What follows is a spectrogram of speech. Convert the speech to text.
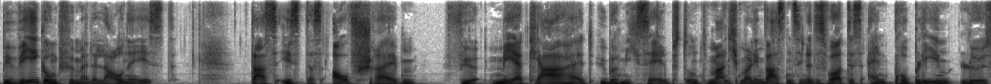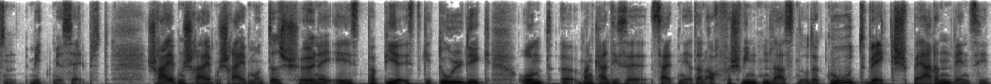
Bewegung für meine Laune ist, das ist das Aufschreiben für mehr Klarheit über mich selbst und manchmal im wahrsten Sinne des Wortes ein Problem lösen mit mir selbst. Schreiben, schreiben, schreiben. Und das Schöne ist, Papier ist geduldig und äh, man kann diese Seiten ja dann auch verschwinden lassen oder gut wegsperren, wenn sie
